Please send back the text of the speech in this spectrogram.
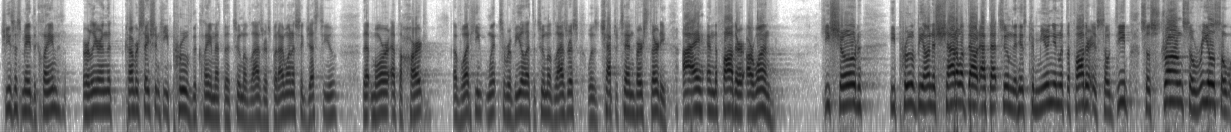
Jesus made the claim earlier in the conversation. He proved the claim at the tomb of Lazarus. But I want to suggest to you that more at the heart of what he went to reveal at the tomb of Lazarus was chapter 10, verse 30. I and the Father are one. He showed he proved beyond a shadow of doubt at that tomb that his communion with the Father is so deep, so strong, so real, so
